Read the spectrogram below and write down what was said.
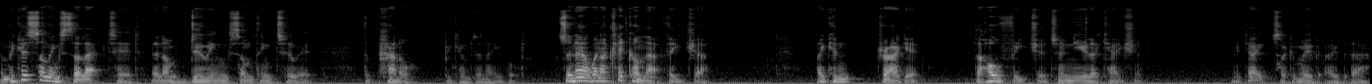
and because something's selected and I'm doing something to it, the panel becomes enabled. So now when I click on that feature, I can drag it, the whole feature to a new location. Okay, so I can move it over there.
